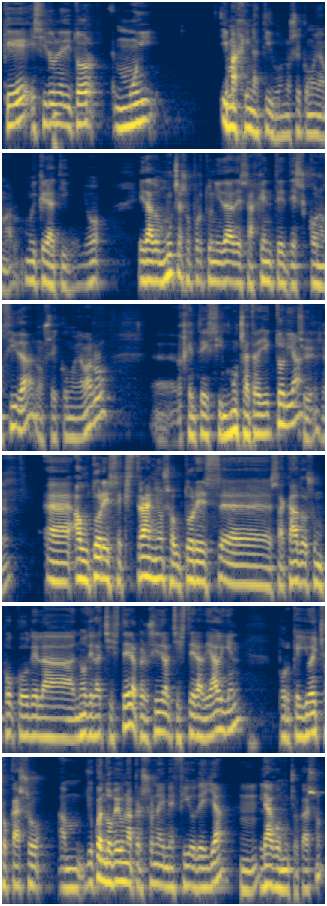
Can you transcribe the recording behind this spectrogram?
que he sido un editor muy imaginativo, no sé cómo llamarlo, muy creativo. Yo he dado muchas oportunidades a gente desconocida, no sé cómo llamarlo, eh, gente sin mucha trayectoria, Sí, sí. eh, autores extraños, autores eh, sacados un poco de la, no de la chistera, pero sí de la chistera de alguien, porque yo he hecho caso, a, yo cuando veo una persona y me fío de ella, Mm. le hago mucho caso.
